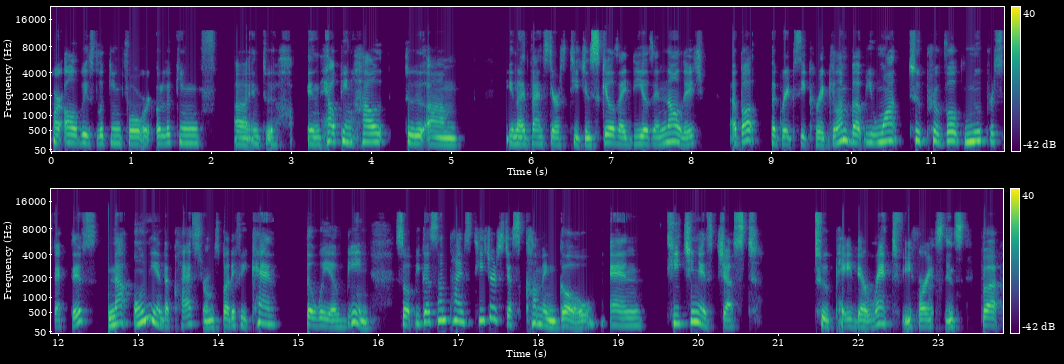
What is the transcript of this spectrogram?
we're always looking forward or looking uh, into in helping how to um, you know advance their teaching skills, ideas, and knowledge about the GrapeSEED curriculum. But we want to provoke new perspectives, not only in the classrooms, but if we can, the way of being. So, because sometimes teachers just come and go, and teaching is just to pay their rent fee, for instance. But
